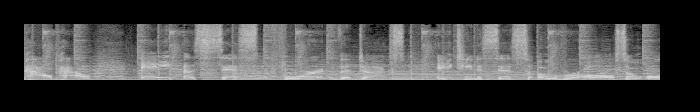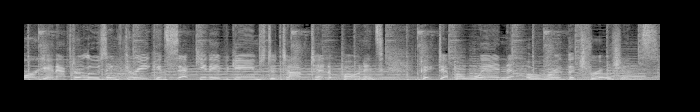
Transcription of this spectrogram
Paopao eight assists for the Ducks, 18 assists overall. So Oregon, after losing three consecutive games to top 10 opponents, picked up a win over the Trojans.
